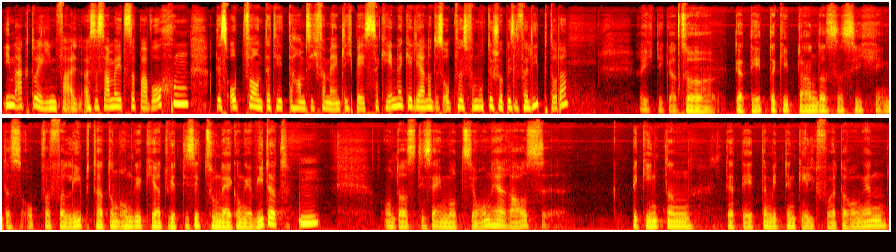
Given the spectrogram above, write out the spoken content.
Im aktuellen Fall, also sagen wir jetzt ein paar Wochen, das Opfer und der Täter haben sich vermeintlich besser kennengelernt und das Opfer ist vermutlich schon ein bisschen verliebt, oder? Richtig, also der Täter gibt an, dass er sich in das Opfer verliebt hat und umgekehrt wird diese Zuneigung erwidert. Mhm. Und aus dieser Emotion heraus beginnt dann der Täter mit den Geldforderungen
